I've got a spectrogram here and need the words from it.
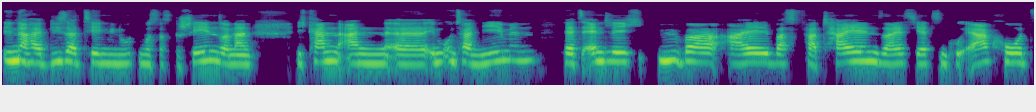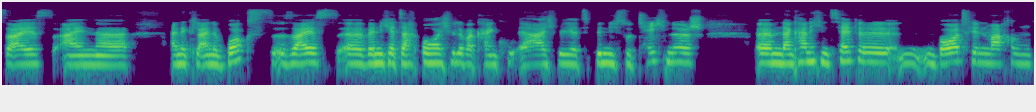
innerhalb dieser zehn Minuten muss das geschehen, sondern ich kann an äh, im Unternehmen letztendlich überall was verteilen, sei es jetzt ein QR-Code, sei es eine eine kleine Box, sei es, äh, wenn ich jetzt sage, oh, ich will aber kein QR, ich will jetzt, bin nicht so technisch, ähm, dann kann ich einen Zettel, ein Board hinmachen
